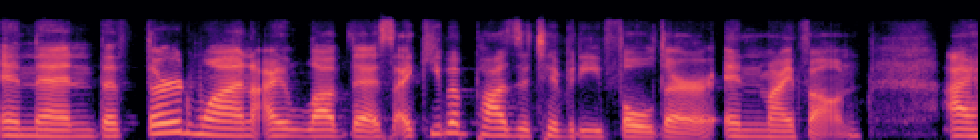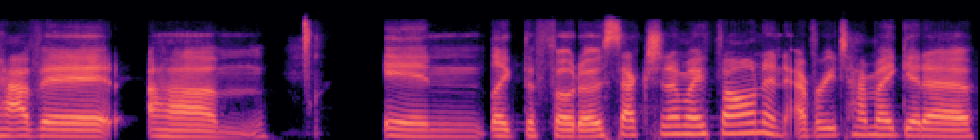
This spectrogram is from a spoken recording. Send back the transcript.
and then the third one, I love this. I keep a positivity folder in my phone. I have it um, in like the photo section of my phone. And every time I get a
